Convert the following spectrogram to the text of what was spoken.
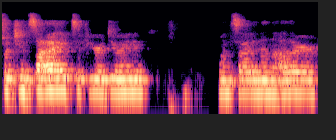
Switching sides if you're doing one side and then the other.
